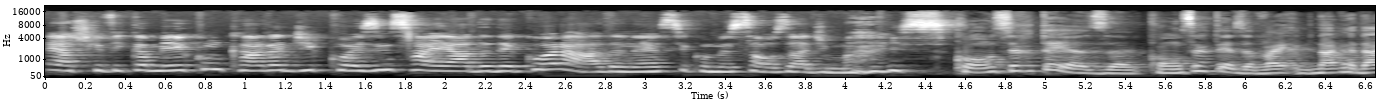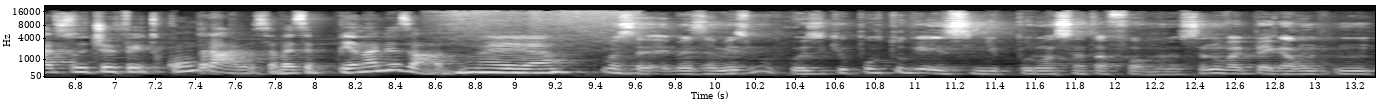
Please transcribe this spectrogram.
É, acho que fica meio com cara de coisa ensaiada, decorada, né? Se começar a usar demais. Com certeza, com certeza. Vai, na verdade, isso tem efeito contrário. Você vai ser penalizado. É. Mas, é. mas é a mesma coisa que o português, assim, de, por uma certa forma. Né? Você não vai pegar um, um,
